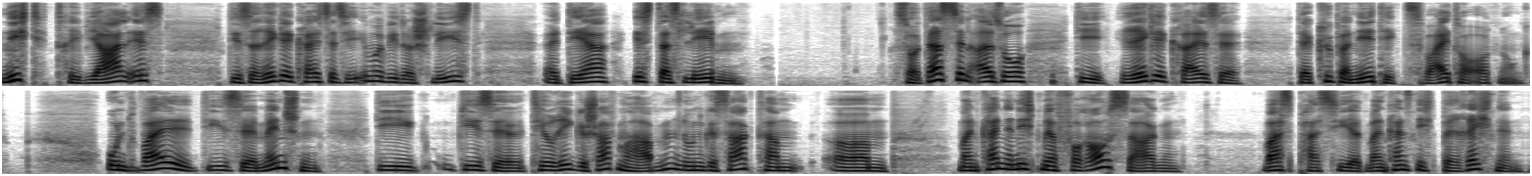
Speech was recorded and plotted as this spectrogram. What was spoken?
nicht trivial ist, dieser Regelkreis, der sich immer wieder schließt, äh, der ist das Leben. So, das sind also die Regelkreise der Kybernetik zweiter Ordnung. Und weil diese Menschen, die diese Theorie geschaffen haben, nun gesagt haben, ähm, man kann ja nicht mehr voraussagen, was passiert. Man kann es nicht berechnen.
